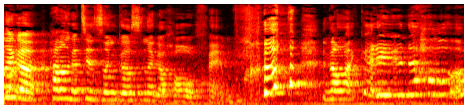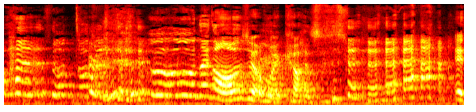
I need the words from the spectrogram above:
那个他那个健身歌是那个 Hall of Fame，你知道吗？Get in the Hall of Fame，然后就是那种，我就觉得 Oh my God，哎，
